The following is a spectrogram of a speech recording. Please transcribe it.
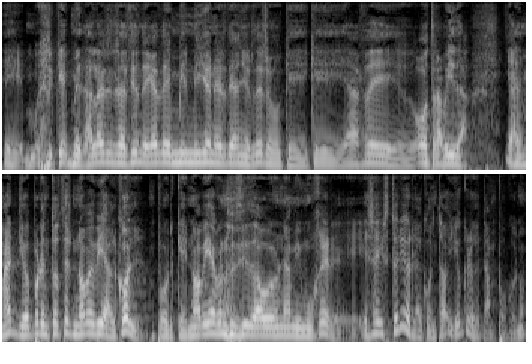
Eh, es que me da la sensación de que hace mil millones de años de eso, que, hace otra vida. Y además, yo por entonces no bebía alcohol, porque no había conocido aún a mi mujer. Esa historia os la he contado, yo creo que tampoco, ¿no?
